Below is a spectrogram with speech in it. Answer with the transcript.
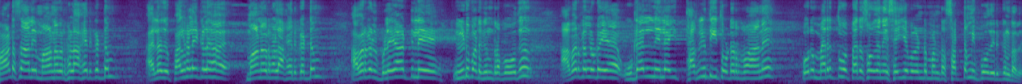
பாடசாலை மாணவர்களாக இருக்கட்டும் அல்லது பல்கலைக்கழக மாணவர்களாக இருக்கட்டும் அவர்கள் விளையாட்டிலே ஈடுபடுகின்ற போது அவர்களுடைய உடல்நிலை தகுதி தொடர்பான ஒரு மருத்துவ பரிசோதனை செய்ய வேண்டும் என்ற சட்டம் இப்போது இருக்கின்றது.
